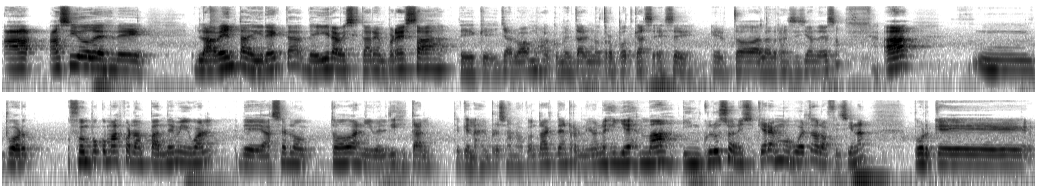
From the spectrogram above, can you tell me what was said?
ha, ha sido desde la venta directa, de ir a visitar empresas, de que ya lo vamos a comentar en otro podcast, ese, eh, toda la transición de eso, a, mm, por, fue un poco más por la pandemia igual, de hacerlo todo a nivel digital, de que las empresas nos contacten, reuniones, y es más, incluso ni siquiera hemos vuelto a la oficina, porque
